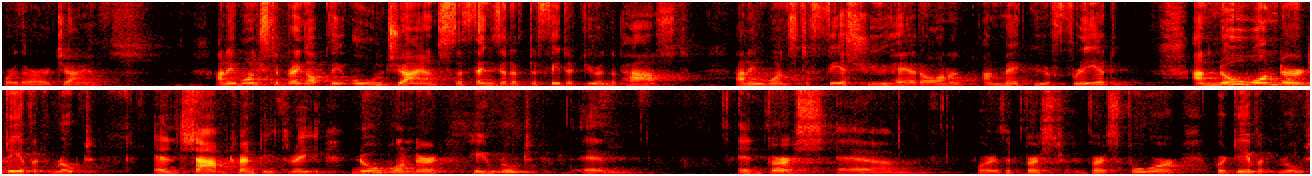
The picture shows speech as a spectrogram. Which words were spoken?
where there are giants. And he wants to bring up the old giants, the things that have defeated you in the past, and he wants to face you head on and, and make you afraid. And no wonder David wrote in Psalm 23, no wonder he wrote um, in verse, um, where is it, verse, verse 4, where David wrote,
